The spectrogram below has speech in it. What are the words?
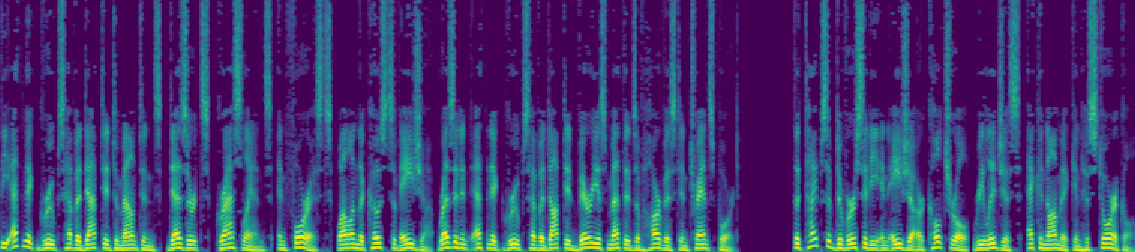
The ethnic groups have adapted to mountains, deserts, grasslands, and forests, while on the coasts of Asia, resident ethnic groups have adopted various methods of harvest and transport. The types of diversity in Asia are cultural, religious, economic and historical.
